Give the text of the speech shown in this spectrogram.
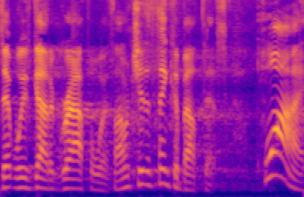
that we've got to grapple with. I want you to think about this. Why?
